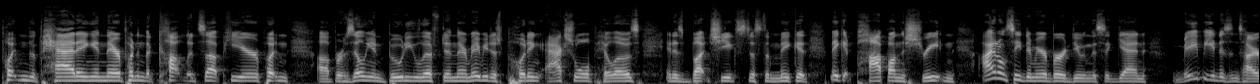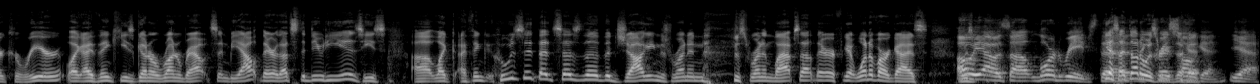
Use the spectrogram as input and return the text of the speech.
putting the padding in there, putting the cutlets up here, putting a Brazilian booty lift in there, maybe just putting actual pillows in his butt cheeks just to make it, make it pop on the street. And I don't see Damiere Byrd doing this again, maybe in his entire career. Like I think he's going to run routes and be out there. That's the dude he is. He's uh, like, I think, who is it that says the, the jogging, just running, just running laps out there? I forget. One of our guys. Was, oh yeah. It was uh, Lord Reeves. The, yes, I thought it was Chris Reeves. Hogan. Okay. Yeah.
